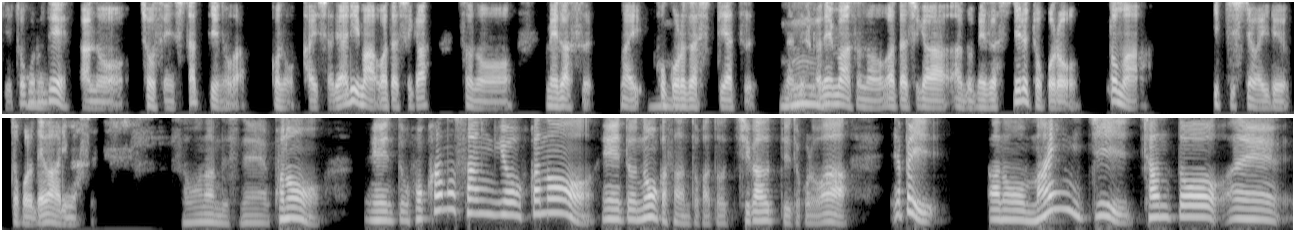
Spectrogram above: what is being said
ていうところで、あの、挑戦したっていうのが、この会社であり、まあ、私が、その、目指す、まあ、志ってやつなんですかね。うんまあ、その、私が、あの、目指しているところと、まあ、一致してはいるところではあります。そうなんですね。この、えっと、他の産業、他の、えっと、農家さんとかと違うっていうところは、やっぱり、あの、毎日ちゃんと、えー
